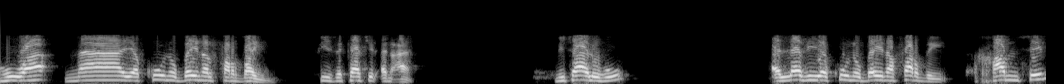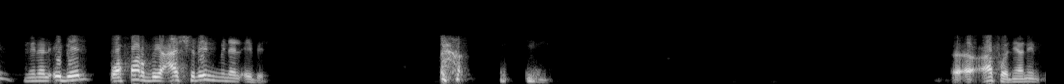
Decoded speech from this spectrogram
هو ما يكون بين الفرضين في زكاة الأنعام. مثاله الذي يكون بين فرض خمس من الإبل وفرض عشر من الإبل. عفوا يعني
